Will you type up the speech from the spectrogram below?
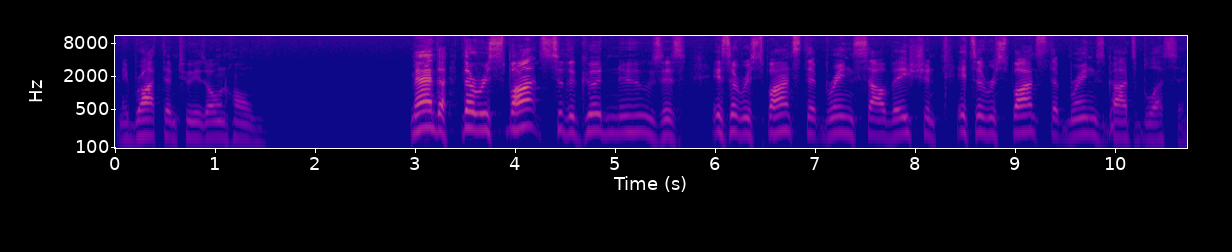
And he brought them to his own home. Man, the, the response to the good news is, is a response that brings salvation. It's a response that brings God's blessing.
